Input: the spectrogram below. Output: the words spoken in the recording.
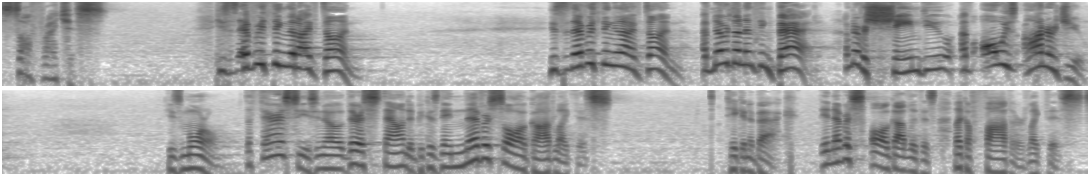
self righteous. He says, Everything that I've done, he says, Everything that I've done, I've never done anything bad. I've never shamed you. I've always honored you. He's moral. The Pharisees, you know, they're astounded because they never saw a God like this. Taken aback. They never saw a God like this, like a father like this.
